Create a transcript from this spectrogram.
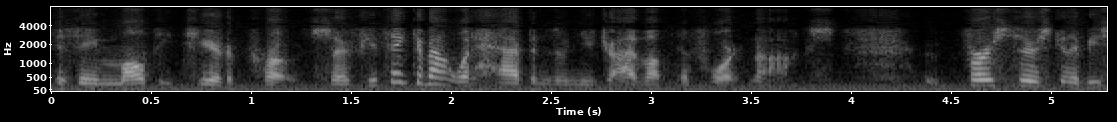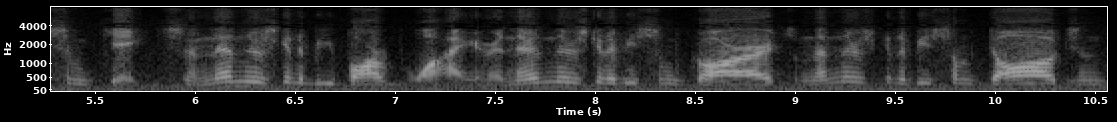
is a multi-tiered approach. So if you think about what happens when you drive up to Fort Knox, first there's going to be some gates, and then there's going to be barbed wire, and then there's going to be some guards, and then there's going to be some dogs, and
